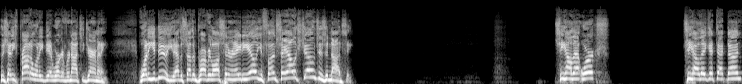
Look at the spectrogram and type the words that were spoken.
who said he's proud of what he did working for Nazi Germany, what do you do? You have the Southern Poverty Law Center and ADL, you fund, say Alex Jones is a Nazi. See how that works? See how they get that done?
